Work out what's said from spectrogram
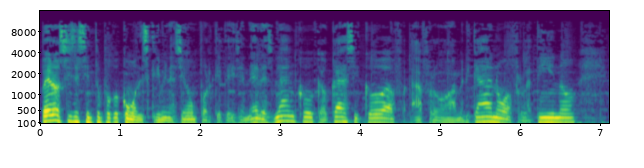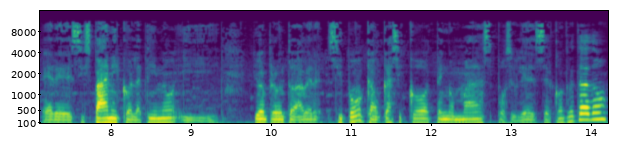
pero sí se siente un poco como discriminación porque te dicen eres blanco, caucásico, afroamericano, afrolatino, eres hispánico, latino y yo me pregunto, a ver, si pongo caucásico tengo más posibilidades de ser contratado,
